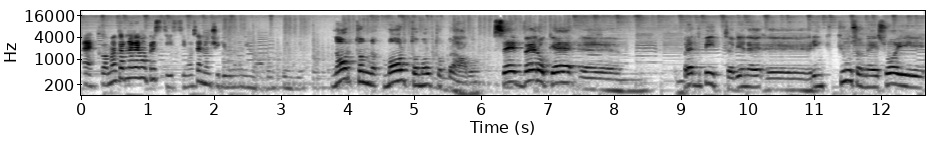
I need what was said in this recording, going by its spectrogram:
Ecco, ma torneremo prestissimo, se non ci chiudono di nuovo. Quindi. Norton molto molto bravo. Se è vero che eh, Brad Pitt viene eh, rinchiuso nei suoi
